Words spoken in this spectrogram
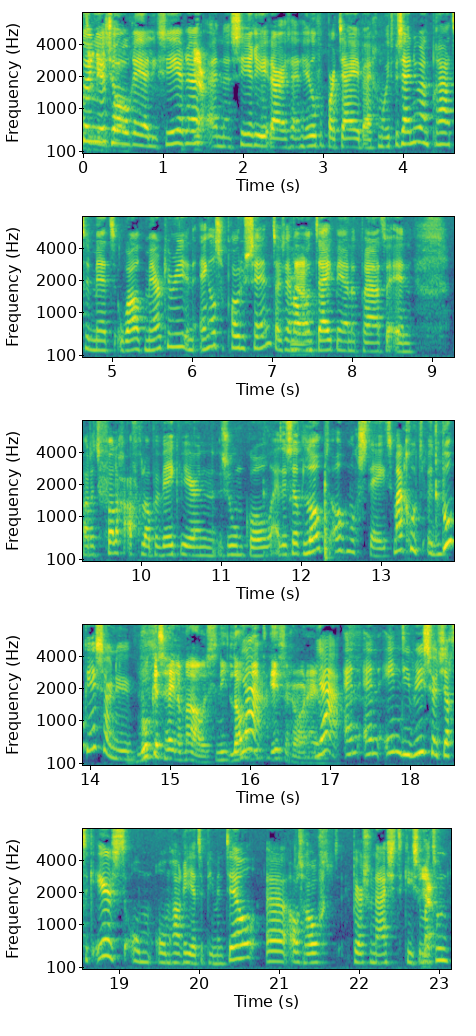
kun je zo realiseren. Ja. En een serie, daar zijn heel veel partijen bij gemoeid. We zijn nu aan het praten met Wild Mercury, een Engelse producent. Daar zijn we Ja. al een tijd mee aan het praten. En hadden toevallig afgelopen week weer een Zoom call. En Dus dat loopt ook nog steeds. Maar goed, het boek is er nu. Het boek is helemaal. Het is niet loopt Ja. niet, is er gewoon helemaal. Ja, en, en in die research dacht ik eerst om, om Henriette Pimentel eh, als hoofdpersonage te kiezen. Maar toen,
